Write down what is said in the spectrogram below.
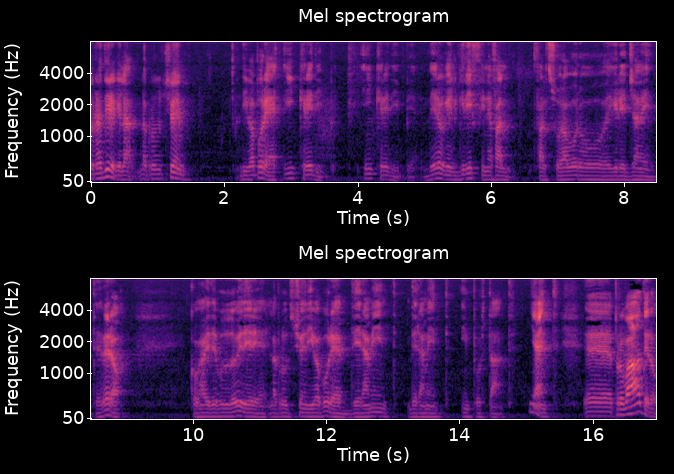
dovrà dire che la, la, produzione di vapore è incredibile, incredibile. È vero che il Griffin fa, fa il suo lavoro egregiamente, però come avete potuto vedere la produzione di vapore è veramente, veramente importante. Niente, eh, provatelo,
